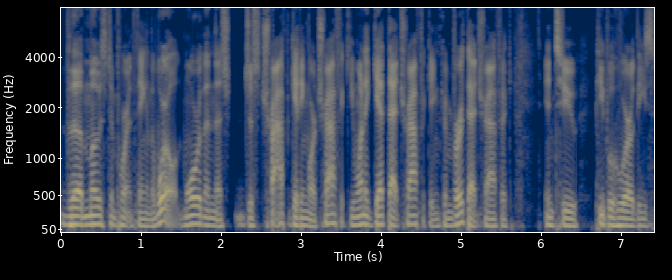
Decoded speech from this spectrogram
the most important thing in the world, more than this, just traffic, getting more traffic. You want to get that traffic and convert that traffic into people who are these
